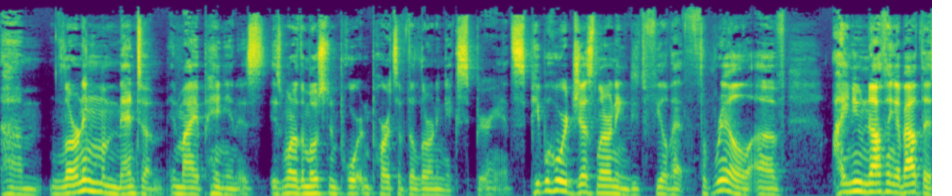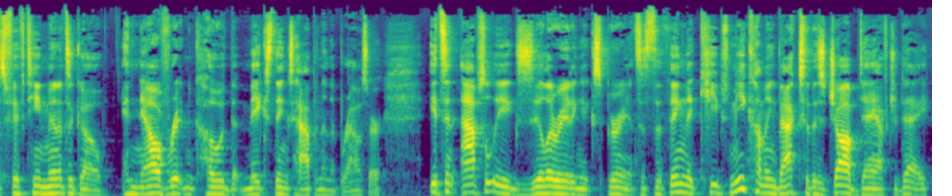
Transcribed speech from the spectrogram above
Um, learning momentum, in my opinion, is is one of the most important parts of the learning experience. People who are just learning need to feel that thrill of I knew nothing about this 15 minutes ago, and now I've written code that makes things happen in the browser. It's an absolutely exhilarating experience. It's the thing that keeps me coming back to this job day after day.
